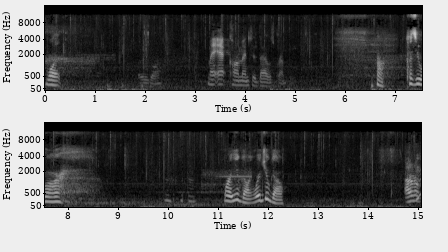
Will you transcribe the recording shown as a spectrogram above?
What? Where are you going? My aunt commented that I was grumpy. Cause you are. Mm-hmm. Where are you going? Where'd you go? I don't know. Hmm?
